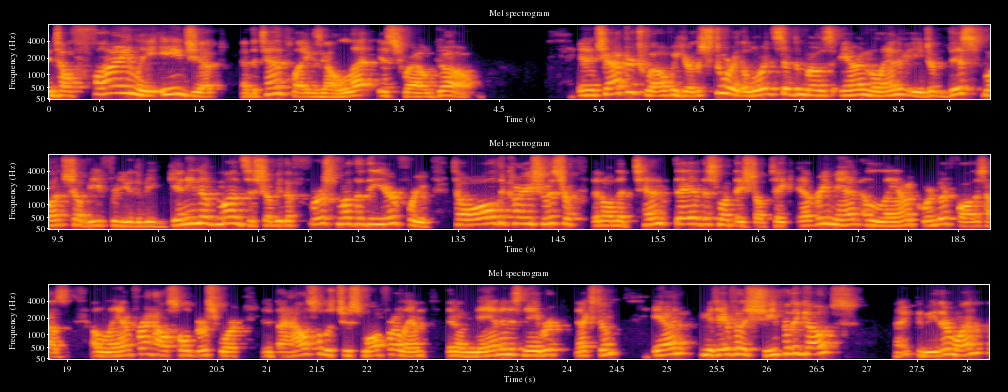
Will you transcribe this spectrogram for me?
until finally Egypt at the 10th plague is going to let Israel go. And in chapter 12, we hear the story. The Lord said to Moses, Aaron, in the land of Egypt, This month shall be for you the beginning of months. It shall be the first month of the year for you. Tell all the congregation of Israel that on the 10th day of this month they shall take every man a lamb according to their father's house, a lamb for a household. Verse 4. And if the household is too small for a lamb, then a man and his neighbor next to him. And you may take it for the sheep or the goats. It could be either one.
